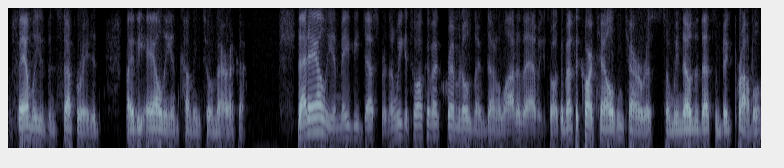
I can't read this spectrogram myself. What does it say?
The family has been separated by the alien coming to America. That alien may be desperate. Now, we could talk about criminals, and I've done a lot of that. We could talk about the cartels and terrorists, and we know that that's a big problem.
